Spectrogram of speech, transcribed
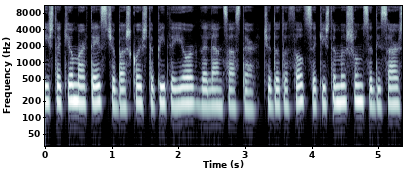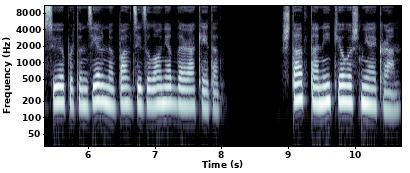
Ishte kjo martesë që bashkoi shtëpitë e York dhe Lancaster, që do të thotë se kishte më shumë se disa arsye për të nxjerrë në pah xixëllonjat dhe raketat. Shtatë Tani kjo është një ekran.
